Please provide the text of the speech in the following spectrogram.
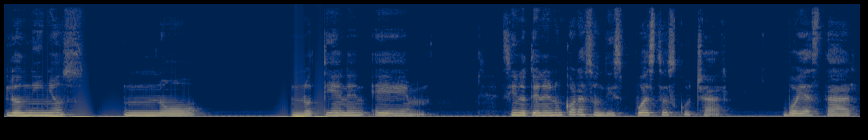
los niños no, no tienen, eh, si no tienen un corazón dispuesto a escuchar, voy a estar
